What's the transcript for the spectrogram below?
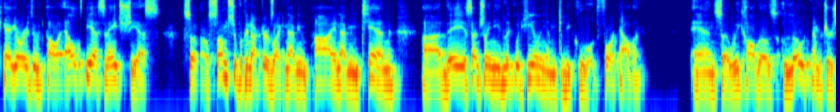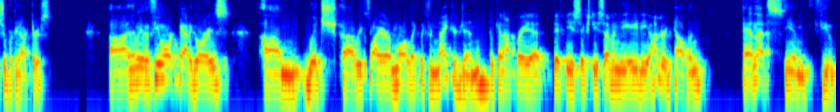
categories we call LTS and HTS. So some superconductors like niobium Ti, niobium tin, uh, they essentially need liquid helium to be cooled, 4 Kelvin. And so we call those low temperature superconductors. Uh, and then we have a few more categories um, which uh, require more like liquid nitrogen. They can operate at 50, 60, 70, 80, 100 Kelvin. And that's, you know, if you,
